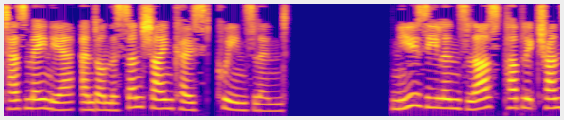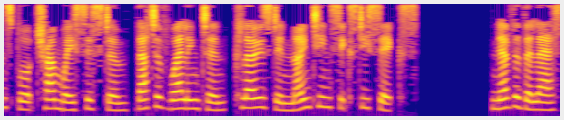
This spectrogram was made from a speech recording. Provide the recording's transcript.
Tasmania, and on the Sunshine Coast, Queensland. New Zealand's last public transport tramway system, that of Wellington, closed in 1966. Nevertheless,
